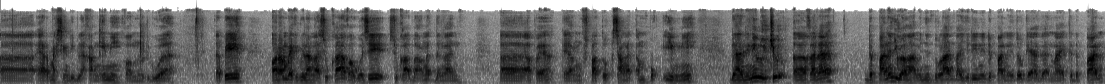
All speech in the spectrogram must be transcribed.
uh, Air Max yang di belakang ini kalau menurut gue. Tapi orang baik bilang nggak suka kalau gue sih suka banget dengan uh, apa ya yang sepatu sangat empuk ini dan ini lucu uh, karena depannya juga nggak menyentuh lantai. Jadi ini depannya itu kayak agak naik ke depan.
